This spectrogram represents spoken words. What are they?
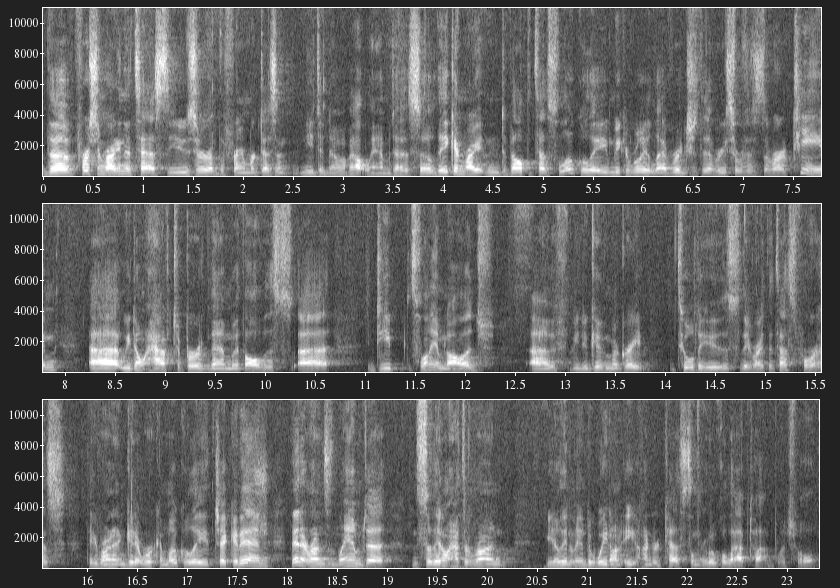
the person writing the test, the user of the framework, doesn't need to know about Lambda. So they can write and develop the test locally, and we can really leverage the resources of our team. Uh, we don't have to burden them with all this uh, deep Selenium knowledge. Uh, if you know, give them a great tool to use, they write the test for us. They run it and get it working locally, check it in, then it runs in Lambda. And so they don't have to run you know, they don't need to wait on 800 tests on their local laptop, which will,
